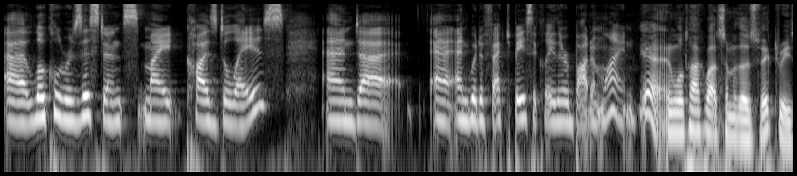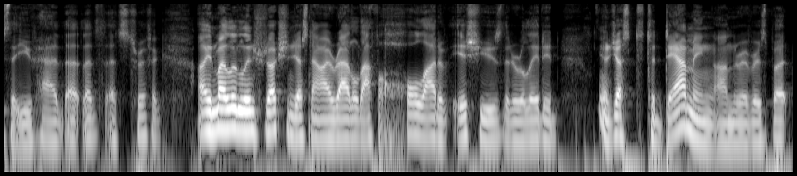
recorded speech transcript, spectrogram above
uh, local resistance might cause delays and uh, and would affect basically their bottom line. Yeah, and we'll talk about some of those victories that you've had. That, that's that's terrific. Uh, in my little introduction just now, I rattled off a whole lot of issues that are related, you know, just to damming on the rivers. But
